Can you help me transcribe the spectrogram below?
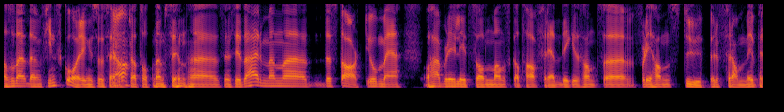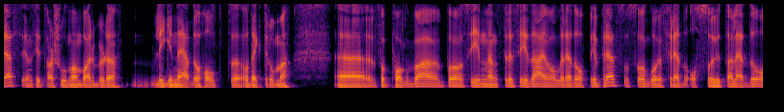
Altså det, er- det er en fin scoring hvis du ser Ja. det fra Tottenham sin, eh, sin side her, men eh, det starter jo med Og her blir det litt sånn man skal ta Fred, ikke sant, Eh, fordi han stuper fram i press i en situasjon hvor han bare burde ligge nede og holdt og dekt rommet. For Pogba på sin venstre side er jo allerede oppe i press, og så går Fred også ut av leddet og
